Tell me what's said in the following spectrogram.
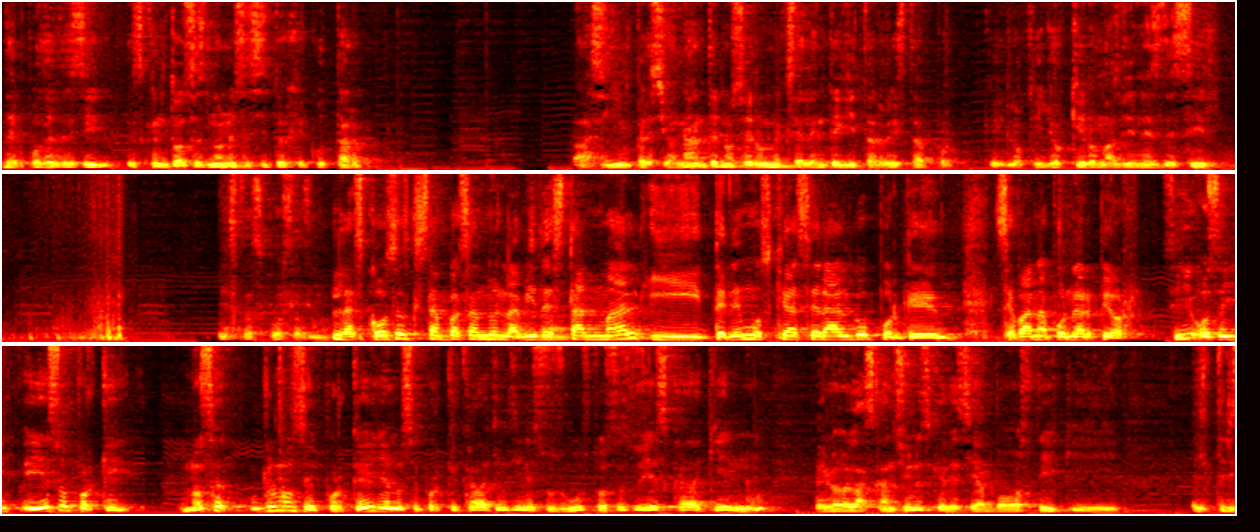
De poder decir, es que entonces no necesito ejecutar así impresionante, no ser un excelente guitarrista, porque lo que yo quiero más bien es decir estas cosas, ¿no? Las cosas que están pasando en la vida están mal y tenemos que hacer algo porque se van a poner peor. Sí, o sea, y, y eso porque, no sé, yo no sé por qué, ya no sé por qué cada quien tiene sus gustos, eso ya es cada quien, ¿no? Pero las canciones que decía Bostic y el Three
